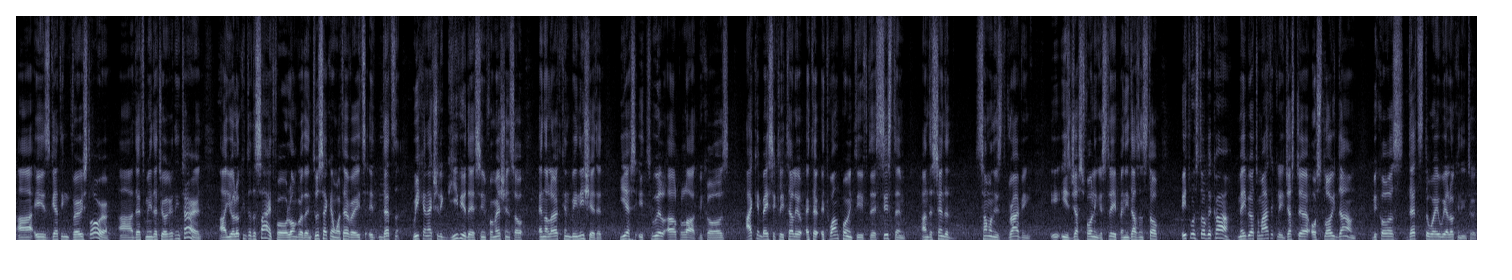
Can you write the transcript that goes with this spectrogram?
uh, is getting very slower. Uh, that means that you're getting tired. you're looking to the side for longer than two seconds, whatever. It's it, that's we can actually give you this information, so an alert can be initiated yes, it will help a lot because I can basically tell you at, a, at one point if the system understands that someone is driving, is just falling asleep and he doesn't stop, it will stop the car, maybe automatically, just uh, or slow it down because that's the way we are looking into it.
